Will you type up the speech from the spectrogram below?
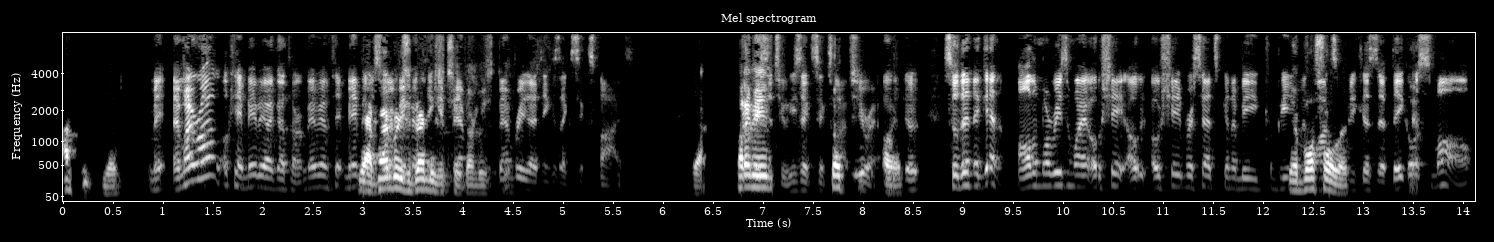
I think so. Am I wrong? Okay, maybe I got that. Maybe I'm th- maybe yeah. Bembry's Bembry's a two. Bembry's I think is like six five. But I mean, he's like six so, five. You're right. Oh, uh, so then again, all the more reason why Oshae o- Oshae Brissett's going to be competing. They're both forward because if they go yeah. small,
